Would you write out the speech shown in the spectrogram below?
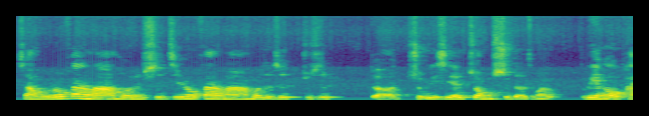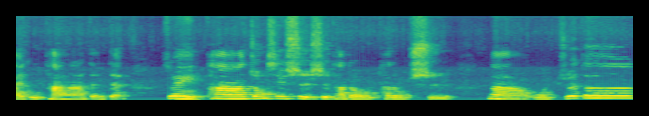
像卤肉饭啦，或者是鸡肉饭啦，或者是就是。呃，煮一些中式的什么莲藕排骨汤啊等等，所以他中西式是他都他都吃。那我觉得，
